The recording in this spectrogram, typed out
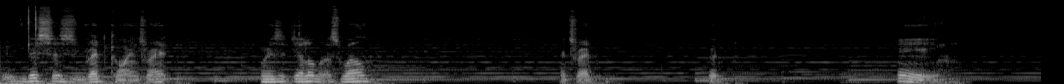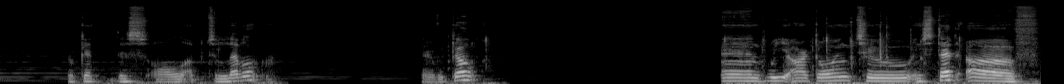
this is red coins right? Or is it yellow as well? It's red. Good. Okay so get this all up to level. There we go. And we are going to instead of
